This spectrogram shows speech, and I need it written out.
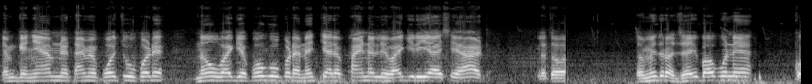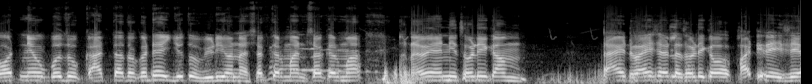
કેમ કે ત્યાં અમને ટાઈમે પહોંચવું પડે. નવ વાગે પહોંચવું પડે અને અત્યારે ફાઇનલી વાગી રહ્યા છે આઠ. એટલે તો તો મિત્રો, જય બાપુને, કોટ ને એવું બધું કાઢતા તો કઢાઈ ગયું હતું વિડીયોના શક્કરમાં શક્કરમાં. અને હવે એની થોડીક આમ ટાઈટ વાય છે એટલે થોડીક હવે ફાટી રહી છે.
